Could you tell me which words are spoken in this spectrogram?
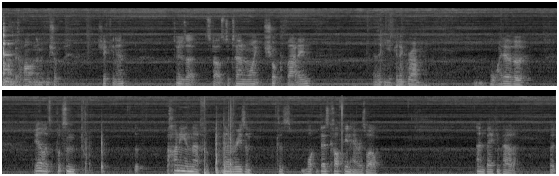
Get a bit hot and then we can chuck chicken in. As soon as that starts to turn white, chuck that in. And then you're gonna grab whatever. Yeah, let's put some honey in there for no reason. Because there's coffee in here as well. And baking powder. But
